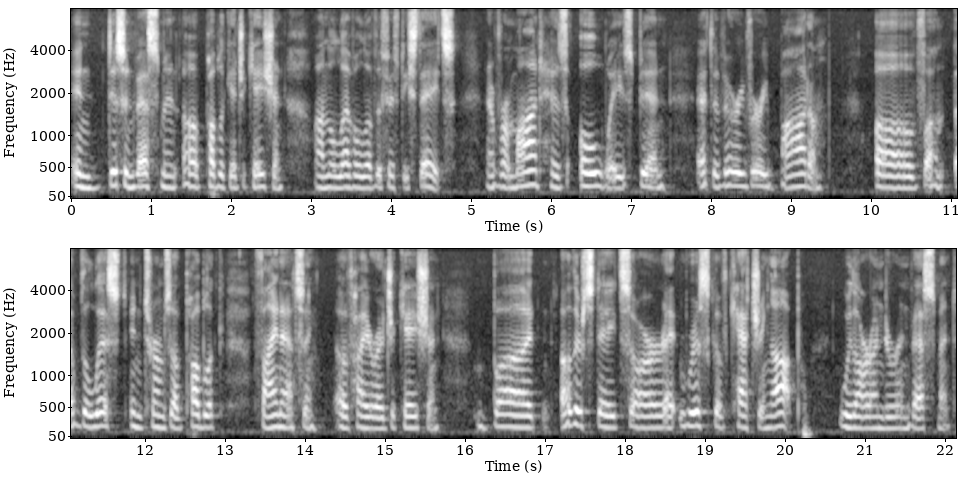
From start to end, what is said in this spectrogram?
in disinvestment of public education on the level of the 50 states. And Vermont has always been at the very, very bottom of, um, of the list in terms of public financing of higher education. But other states are at risk of catching up with our underinvestment.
